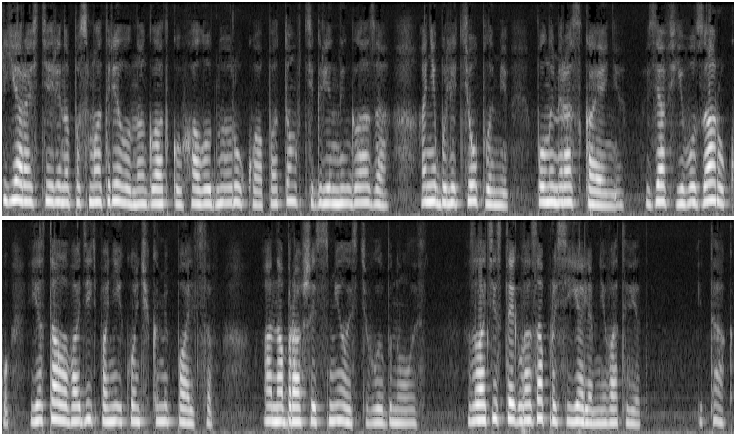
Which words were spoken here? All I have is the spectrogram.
Я растерянно посмотрела на гладкую холодную руку, а потом в тигриные глаза. Они были теплыми, полными раскаяния. Взяв его за руку, я стала водить по ней кончиками пальцев, а, набравшись смелости, улыбнулась. Золотистые глаза просияли мне в ответ. «Итак,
